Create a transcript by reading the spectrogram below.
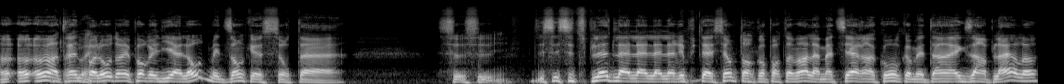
un- un entraîne Ouais. pas l'autre, un n'est pas relié à l'autre, mais disons que sur ta. Si, tu plaides la, la- la- la réputation de ton comportement en la matière en cours comme étant exemplaire, là,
